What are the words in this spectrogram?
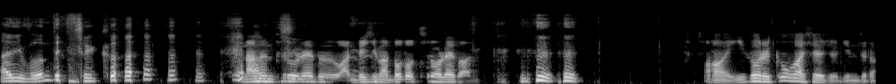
아니, 뭔데, 저거. 나는 아, 트롤해도 안 되지만, 너도 트롤해도 안 돼. 어, 이거를 끄고 가셔야죠, 님들아.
